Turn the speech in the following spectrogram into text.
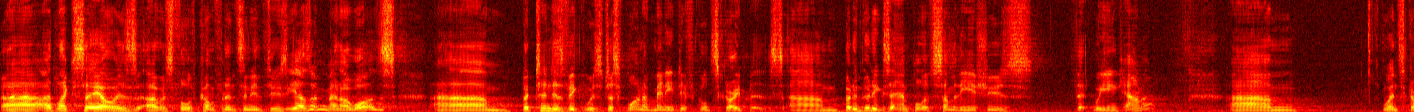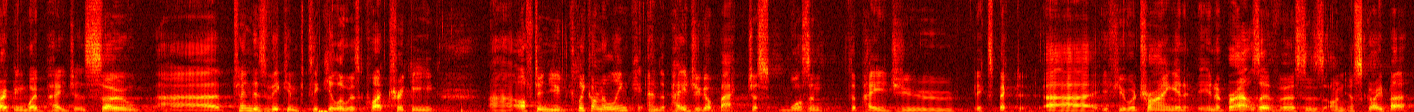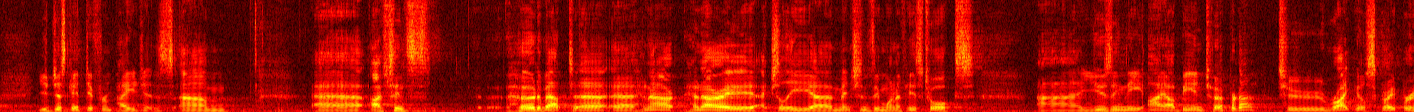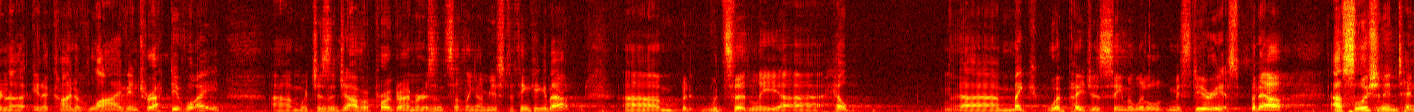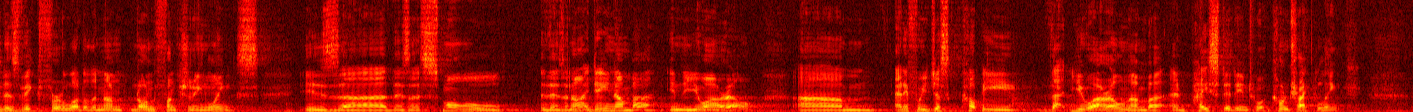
Uh, I'd like to say I was, I was full of confidence and enthusiasm, and I was. Um, but Tenders Vic was just one of many difficult scrapers. Um, but a good example of some of the issues that we encounter um, when scraping web pages. So uh, Tenders Vic in particular was quite tricky. Uh, often you'd click on a link and the page you got back just wasn't the page you expected. Uh, if you were trying it in a browser versus on your scraper, you'd just get different pages. Um, uh, I've since heard about, uh, uh, Henare actually uh, mentions in one of his talks uh, using the IRB interpreter to write your scraper in a, in a kind of live interactive way, um, which as a Java programmer isn't something I'm used to thinking about, um, but it would certainly uh, help uh, make web pages seem a little mysterious. But our, our solution in Tenders Vic for a lot of the non, functioning links is uh, there's a small, there's an ID number in the URL, um, and if we just copy that URL number and paste it into a contract link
